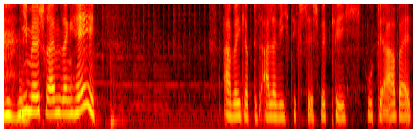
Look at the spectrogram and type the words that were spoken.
E-Mail schreiben, sagen, hey. Aber ich glaube, das Allerwichtigste ist wirklich gute Arbeit.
